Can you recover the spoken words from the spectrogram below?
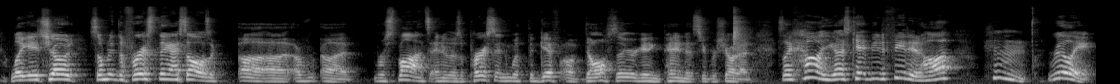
like it showed somebody. The first thing I saw was a, uh, a, a, response, and it was a person with the gif of Dolph Ziggler getting pinned at Super Showdown. It's like, huh? You guys can't be defeated, huh? Hmm. Really?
